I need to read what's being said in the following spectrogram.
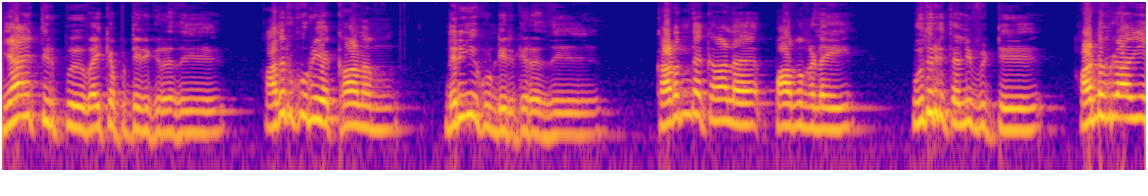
நியாய தீர்ப்பு வைக்கப்பட்டிருக்கிறது. அதற்குரிய காலம் நெருங்கி கொண்டிருக்கிறது. கடந்த கால பாவங்களை உதறி தள்ளிவிட்டு ஆண்டவராகிய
